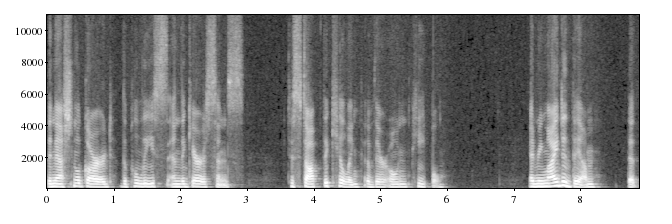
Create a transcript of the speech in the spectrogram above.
the National Guard, the police, and the garrisons to stop the killing of their own people and reminded them that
